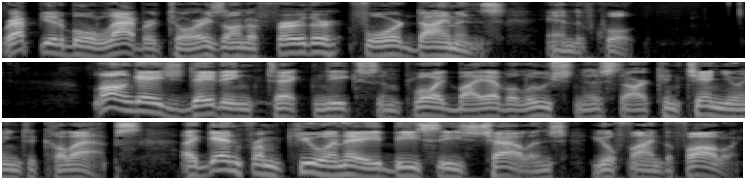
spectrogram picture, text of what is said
reputable laboratories on a further four diamonds. End of quote. Long age dating techniques employed by evolutionists are continuing to collapse. Again from Q&A BC's challenge, you'll find the following.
